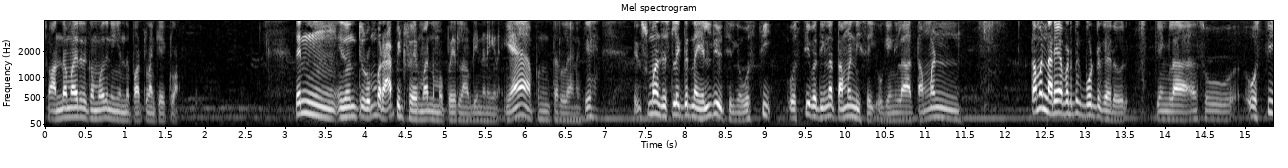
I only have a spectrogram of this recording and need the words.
ஸோ அந்த மாதிரி இருக்கும்போது நீங்கள் இந்த பாட்டெலாம் கேட்கலாம். தென் இது வந்துட்டு ரொம்ப ரேபிட் ஃபயர் மாதிரி நம்ம போயிடலாம் அப்படின்னு நினைக்கிறேன். ஏன் அப்படின்னு தெரில எனக்கு. சும்மா ஜஸ்ட் லைக் நான் எழுதி வச்சிருக்கேன். ஒஸ்தி. ஒஸ்தி பார்த்திங்கன்னா தமன் இசை ஓகேங்களா? தமன் தமன் நிறையா படத்துக்கு போட்டிருக்காரு அவர் ஓகேங்களா? ஸோ ஒஸ்தி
